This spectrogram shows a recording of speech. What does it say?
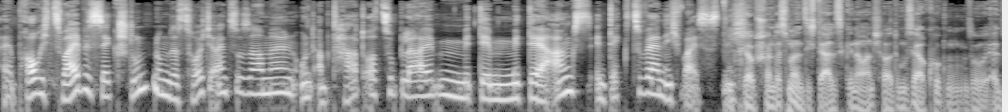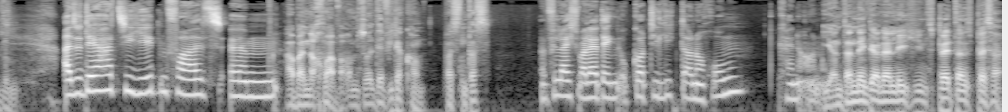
Äh, brauche ich zwei bis sechs Stunden, um das Zeug einzusammeln und am Tatort zu bleiben, mit, dem, mit der Angst entdeckt zu werden? Ich weiß es Ich nicht. glaube schon, dass man sich da alles genau anschaut. Du musst ja auch gucken. So, also, Also der hat sie jedenfalls, ähm, aber nochmal, warum soll der wiederkommen? Was ist denn das? vielleicht weil er denkt, oh Gott, die liegt da noch rum. Keine Ahnung. Ja, und dann denkt er, dann lege ich ihn ins Bett, dann ist besser.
